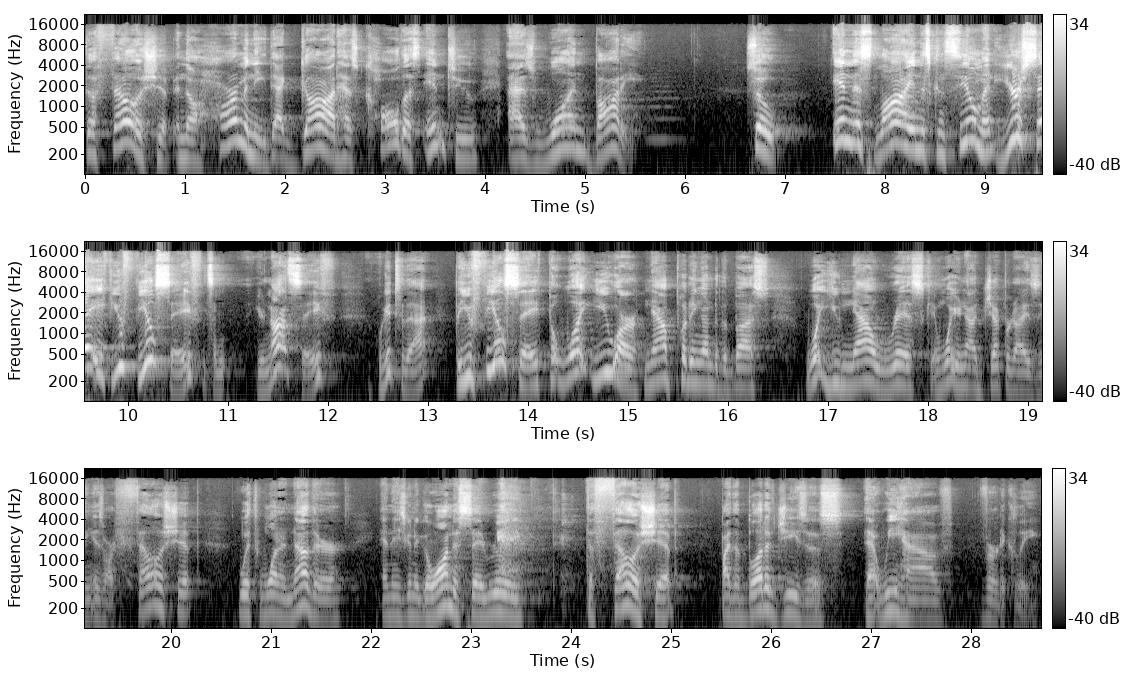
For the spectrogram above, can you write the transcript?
the fellowship and the harmony that God has called us into as one body. So, in this lie, in this concealment, you're safe, you feel safe. It's, you're not safe. We'll get to that. But you feel safe, but what you are now putting under the bus, what you now risk, and what you're now jeopardizing is our fellowship with one another. And he's going to go on to say, really, the fellowship by the blood of Jesus that we have vertically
